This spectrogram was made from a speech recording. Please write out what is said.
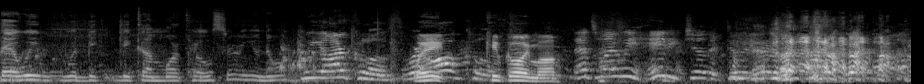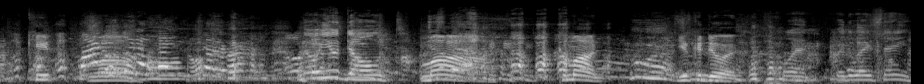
That we would be, become more closer, you know. We are close. We're all Wait. close. Keep going, ma. That's why we hate each other, dude. Keep, Why ma. do we don't hate each other? No, you don't. Ma. Come on. You could do it. What? What do I say?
